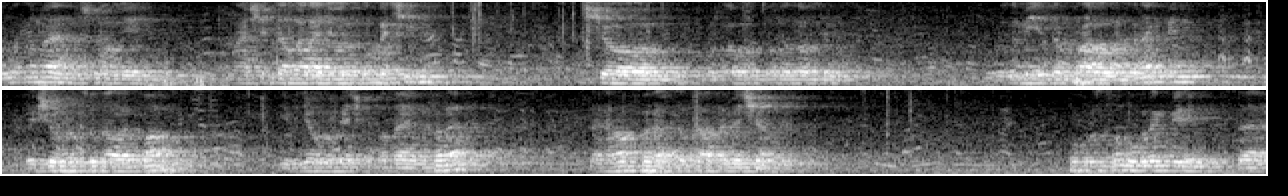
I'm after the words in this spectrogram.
Ну, нагадаємо, шановні наші телерадіослухачі, що, можливо, хто не зовсім розуміється в правилах регбі, якщо гравцю дали пас і в нього м'яч попадає вперед, це гра вперед, це втрата м'яча. По-простому в регбі це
